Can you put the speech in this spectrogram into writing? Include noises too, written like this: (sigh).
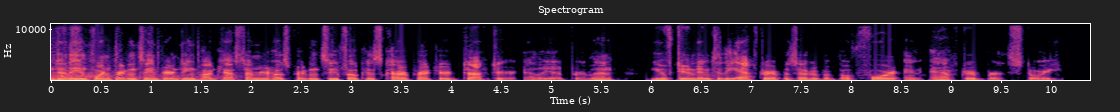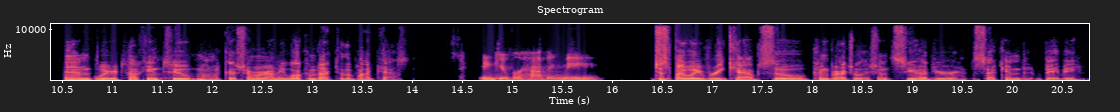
Welcome to the Informed Pregnancy and Parenting Podcast. I'm your host, pregnancy focused chiropractor, Dr. Elliot Berlin. You've tuned into the after episode of a before and after birth story. And we're talking to Monica Shemirani. Welcome back to the podcast. Thank you for having me. Just by way of recap, so congratulations. You had your second baby.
